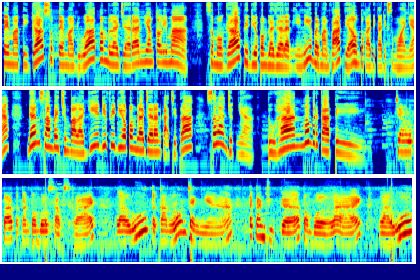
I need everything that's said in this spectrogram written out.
tema 3, subtema 2, pembelajaran yang kelima. Semoga video pembelajaran ini bermanfaat ya untuk adik-adik semuanya dan sampai jumpa lagi di video pembelajaran Kak Citra selanjutnya. Tuhan memberkati. Jangan lupa tekan tombol subscribe, lalu tekan loncengnya, tekan juga tombol like, lalu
